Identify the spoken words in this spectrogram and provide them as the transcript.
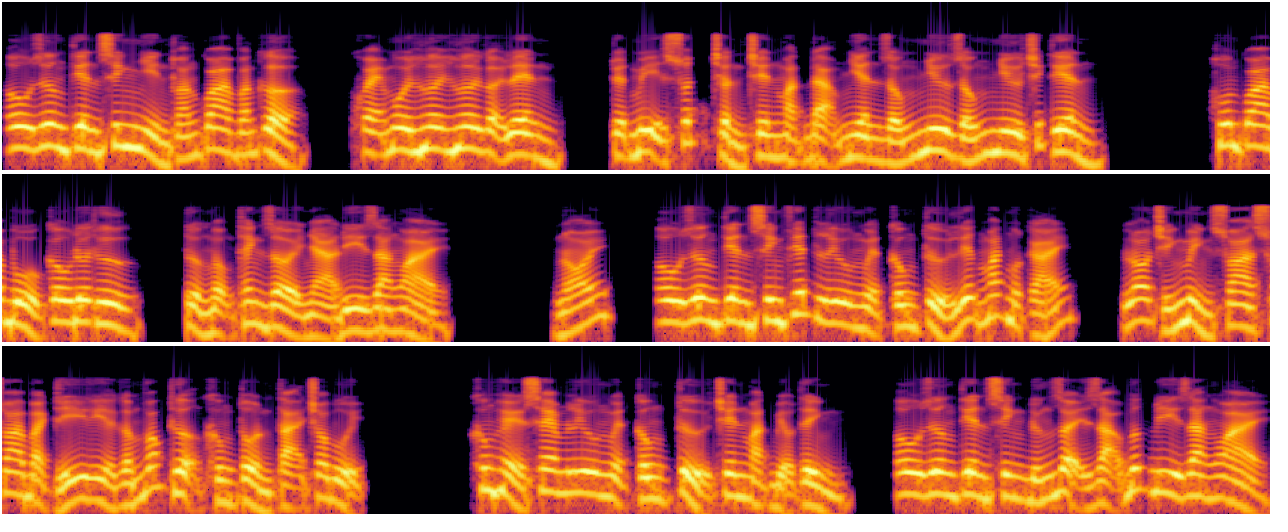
Âu Dương tiên sinh nhìn thoáng qua ván cờ, khỏe môi hơi hơi gợi lên, tuyệt mỹ xuất trần trên mặt đạm nhiên giống như giống như trích tiên. Hôm qua bổ câu đưa thư, tưởng ngộng thanh rời nhà đi ra ngoài. Nói, Âu Dương tiên sinh phiết Lưu Nguyệt công tử liếc mắt một cái, lo chính mình xoa xoa bạch đi gấm vóc thượng không tồn tại cho bụi. Không hề xem Lưu Nguyệt công tử trên mặt biểu tình, Âu Dương tiên sinh đứng dậy dạo bước đi ra ngoài,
